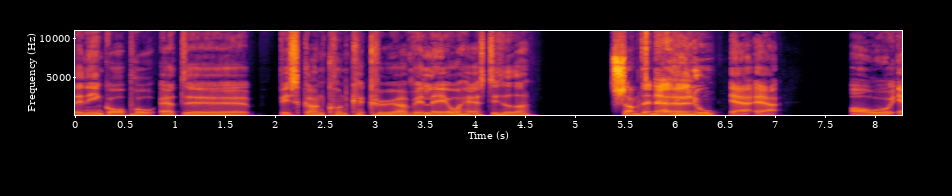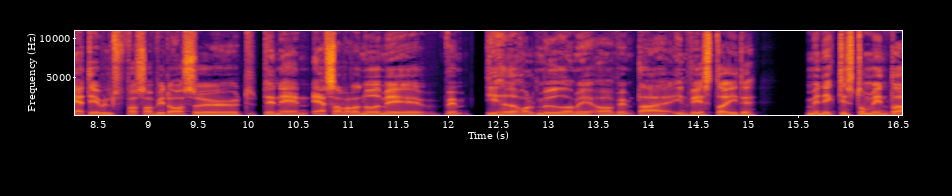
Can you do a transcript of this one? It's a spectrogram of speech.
Den ene går på, at øh, fiskeren kun kan køre ved lave hastigheder, Som den er Øh, lige nu. Ja, ja. Og ja, det er vel for så vidt også øh, den anden. Ja, så var der noget med, hvem de havde holdt møder med, og hvem der er investor i det. Men ikke desto mindre,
